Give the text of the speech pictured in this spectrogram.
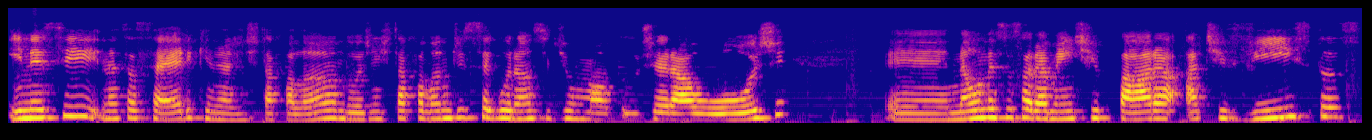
e nesse, nessa série que a gente está falando, a gente está falando de segurança de um modo geral hoje, é, não necessariamente para ativistas,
